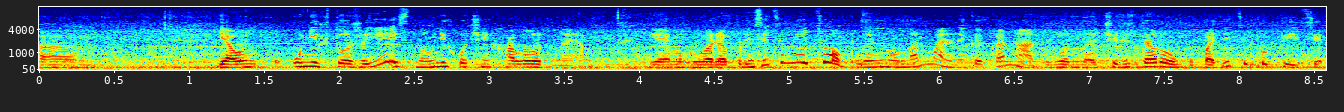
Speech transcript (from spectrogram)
э, я, у, у них тоже есть, но у них очень холодная. Я ему говорю, принесите мне теплый, ну, нормальный коконат. Вон через дорогу пойдите купите.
